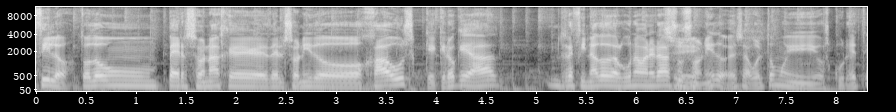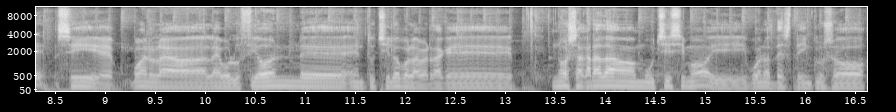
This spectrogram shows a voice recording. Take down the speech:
Tucilo, todo un personaje del sonido house que creo que ha refinado de alguna manera su sonido, ¿eh? se ha vuelto muy oscurete. Sí, eh, bueno, la, evolución en Tuchilo, pues la verdad que nos agrada muchísimo y bueno, desde incluso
